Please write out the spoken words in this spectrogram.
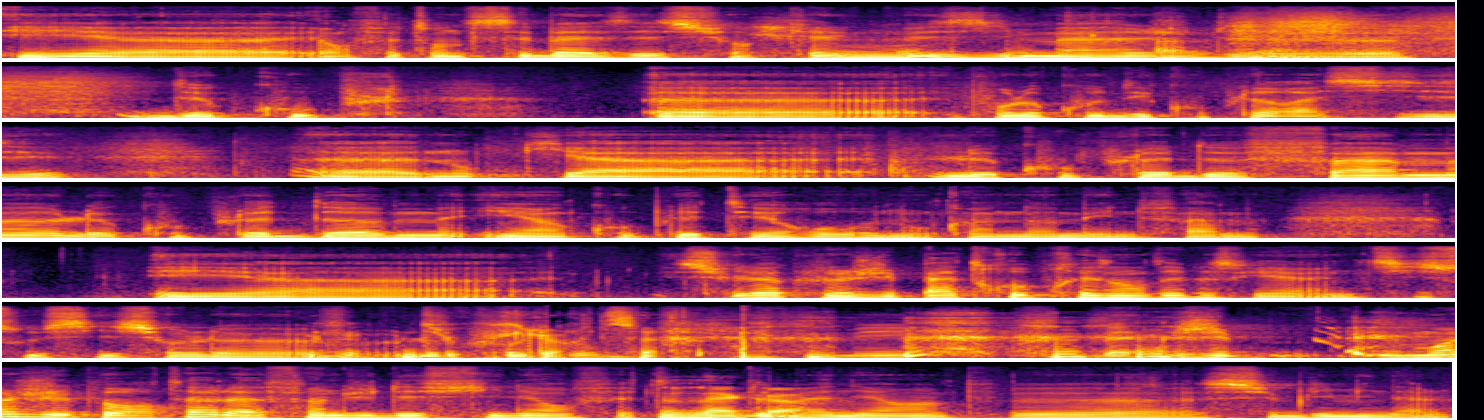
Et, euh, en fait, on s'est basé sur quelques images de, de couples, euh, pour le coup des couples racisés. donc il y a le couple de femmes, le couple d'hommes et un couple hétéro, donc un homme et une femme. Et celui-là que j'ai pas trop présenté parce qu'il y a un petit souci sur le. du coup, je le retire. Mais bah, moi, je l'ai porté à la fin du défilé en fait, de manière un peu euh, subliminale.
